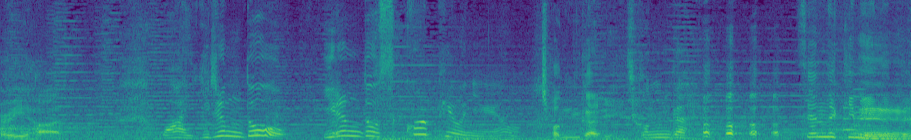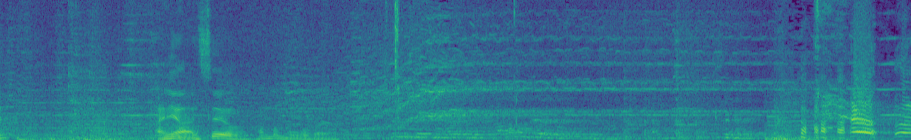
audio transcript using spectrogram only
Very hot. 와, 이름도 이름도 스콜피온이에요. 전갈이. 전가. 센 느낌이 있는데. 아니야 안 세요. 한번 먹어봐요.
